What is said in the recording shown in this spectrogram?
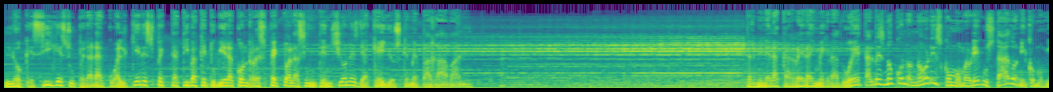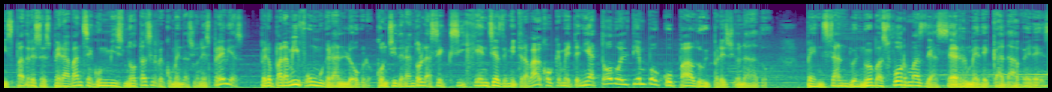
lo que sigue superará cualquier expectativa que tuviera con respecto a las intenciones de aquellos que me pagaban. Terminé la carrera y me gradué, tal vez no con honores como me habría gustado ni como mis padres esperaban según mis notas y recomendaciones previas, pero para mí fue un gran logro, considerando las exigencias de mi trabajo que me tenía todo el tiempo ocupado y presionado, pensando en nuevas formas de hacerme de cadáveres.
